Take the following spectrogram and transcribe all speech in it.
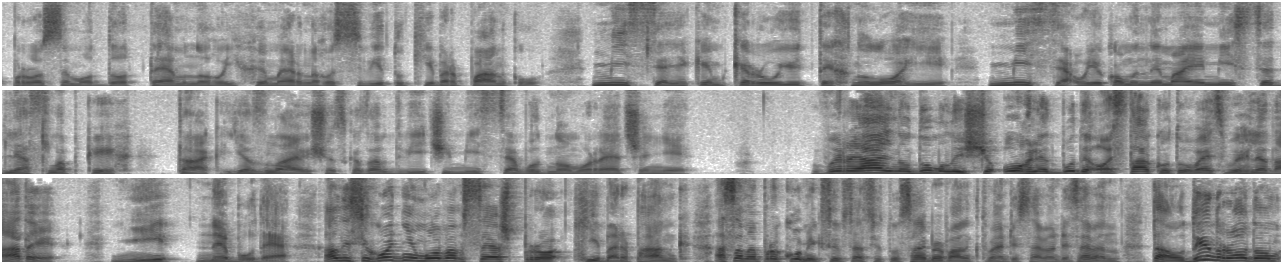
просимо до темного й химерного світу кіберпанку, місця, яким керують технології, місця, у якому немає місця для слабких. Так, я знаю, що сказав двічі місця в одному реченні. Ви реально думали, що огляд буде ось так от увесь виглядати? Ні, не буде. Але сьогодні мова все ж про кіберпанк, а саме про комікси Всесвіту Cyberpunk 2077 та один родом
